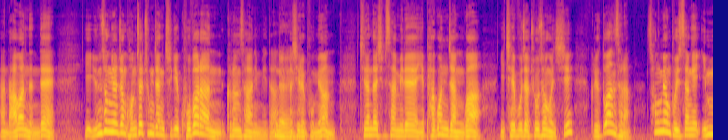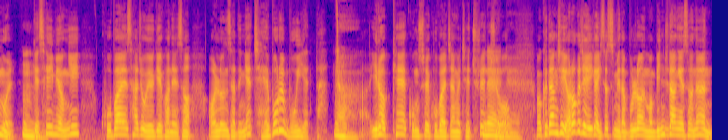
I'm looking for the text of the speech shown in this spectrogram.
나왔는데 이 윤석열 전 검찰총장 측이 고발한 그런 사안입니다. 네. 사실을 보면 지난달 13일에 이 박 원장과 이 제보자 조성은 씨 그리고 또 한 사람 성명 불상의 인물 음. 이렇게 세 명이 고발 사주 의혹에 관해서 언론사 등에 제보를 모의했다. 아. 이렇게 공수의 고발장을 제출했죠. 네, 네. 어, 그 당시에 여러 가지 얘기가 있었습니다. 물론 뭐 민주당에서는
